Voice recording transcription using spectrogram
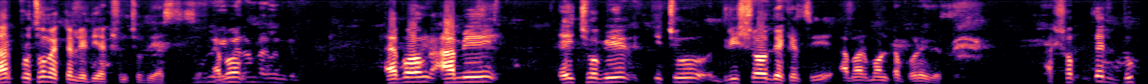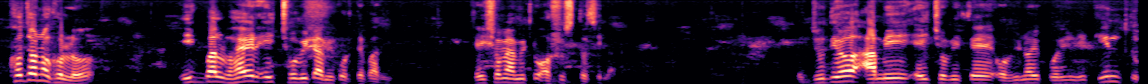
তার প্রথম একটা লেডি অ্যাকশন ছবি আসতেছে। এবং এবং আমি এই ছবির কিছু দৃশ্য দেখেছি, আমার মনটা ভরে গেছে। আর সবচেয়ে দুঃখজনক হলো, ইকবাল ভাইয়ের এই ছবিটা আমি করতে পারি সেই সময় আমি একটু অসুস্থ ছিলাম। যদিও আমি এই ছবিতে অভিনয় করিনি, কিন্তু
